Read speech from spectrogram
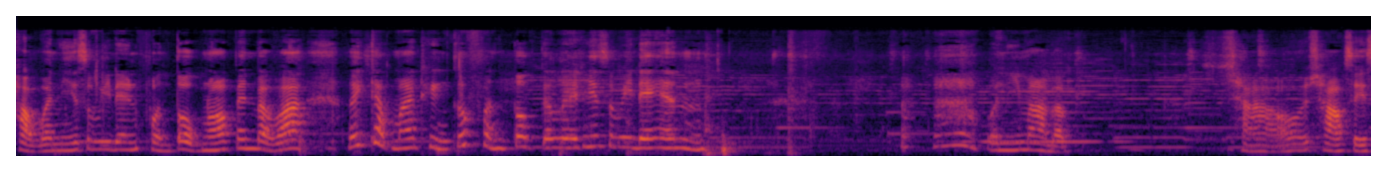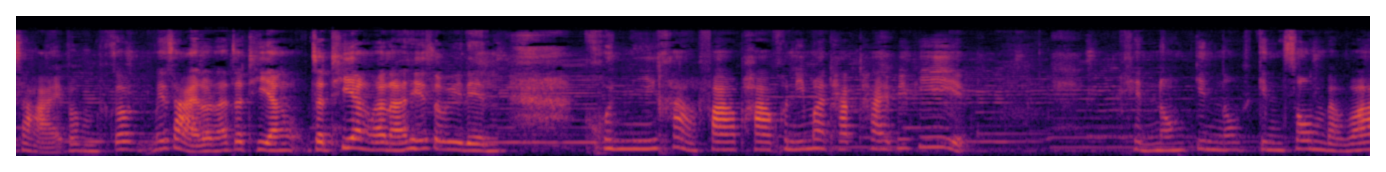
ค่ะวันนี้สวีเดนฝนตกเนาะเป็นแบบว่าเฮ้ยกลับมาถึงก็ฝนตกกันเลยที่สวีเดน วันนี้มาแบบเช้าเช้าสายๆป่ะก็ไม่สายแล้วนะจะเที่ยงจะเที่ยงแล้วนะที่สวีเดน คนนี้ค่ะฟาพาคนนี้มาทักทายพี่ๆ เห็นน้องกินน้องกินส้มแบบว่า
